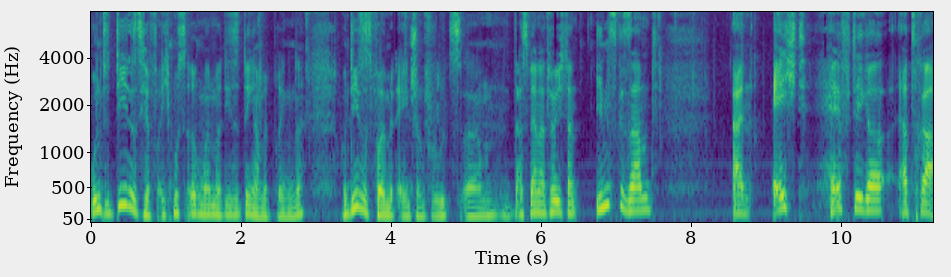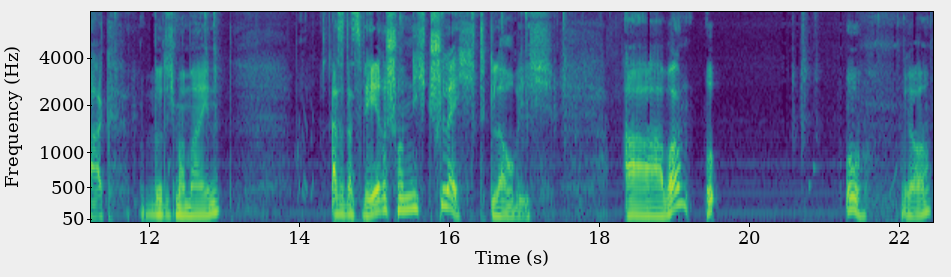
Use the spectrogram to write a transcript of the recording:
und dieses hier, ich muss irgendwann mal diese Dinger mitbringen, ne? Und dieses voll mit Ancient Fruits. Ähm, das wäre natürlich dann insgesamt ein echt heftiger Ertrag, würde ich mal meinen. Also das wäre schon nicht schlecht, glaube ich. Aber, oh, oh, ja,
